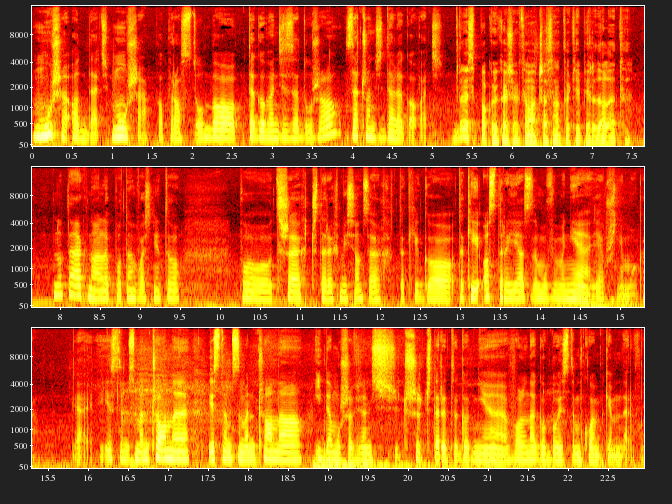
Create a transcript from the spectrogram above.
muszę oddać, muszę po prostu, bo tego będzie za dużo, zacząć delegować. Daj spokój, Kasia, kto ma czas na takie pierdolety? No tak, no ale potem właśnie to po trzech, czterech miesiącach takiego, takiej ostrej jazdy mówimy, nie, ja już nie mogę. Ja jestem zmęczony, jestem zmęczona, idę, muszę wziąć 3-4 tygodnie wolnego, bo jestem kłębkiem nerwów.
